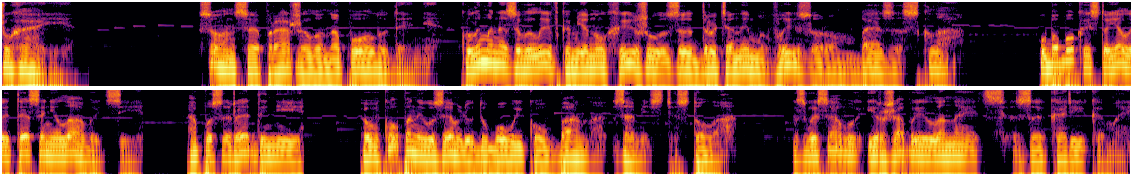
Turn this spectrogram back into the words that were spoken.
Шугай. Сонце пражило на полудень, коли мене завели в кам'яну хижу з дротяним визором без скла. У бабоки стояли тесані лавиці, а посередині вкопаний у землю дубовий ковбан замість стола. Звисав і ржавий ланець з каріками.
